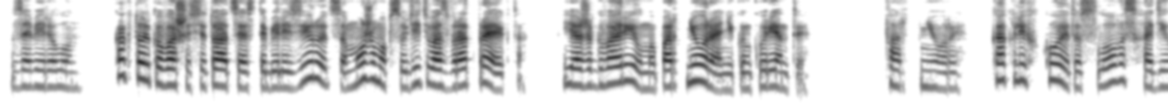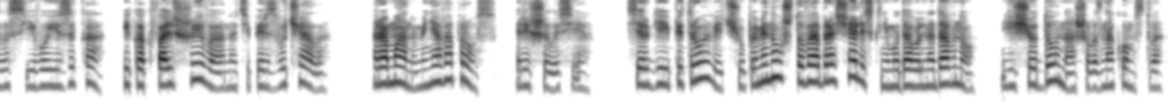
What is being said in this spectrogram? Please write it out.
— заверил он. «Как только ваша ситуация стабилизируется, можем обсудить возврат проекта. Я же говорил, мы партнеры, а не конкуренты». «Партнеры», как легко это слово сходило с его языка, и как фальшиво оно теперь звучало. «Роман, у меня вопрос», — решилась я. «Сергей Петрович упомянул, что вы обращались к нему довольно давно, еще до нашего знакомства».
